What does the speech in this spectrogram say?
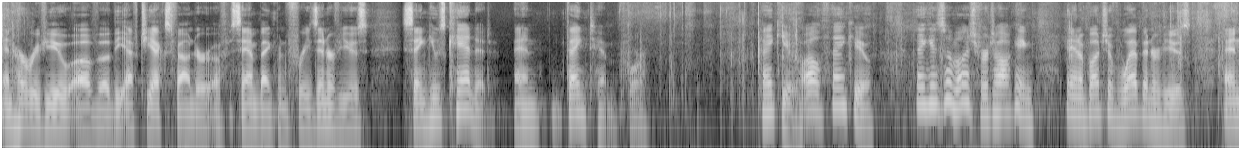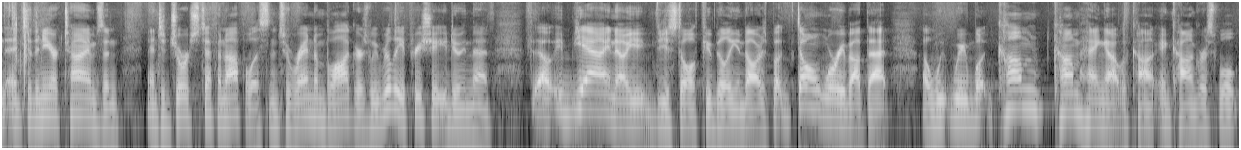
and her review of uh, the FTX founder of Sam Bankman Fried's interviews, saying he was candid and thanked him for Thank you. Oh, thank you. Thank you so much for talking in a bunch of web interviews and, and to the New York Times and, and to George Stephanopoulos and to random bloggers. We really appreciate you doing that. Oh, yeah, I know you, you stole a few billion dollars, but don't worry about that. Uh, we, we come come hang out with con- in Congress. We'll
